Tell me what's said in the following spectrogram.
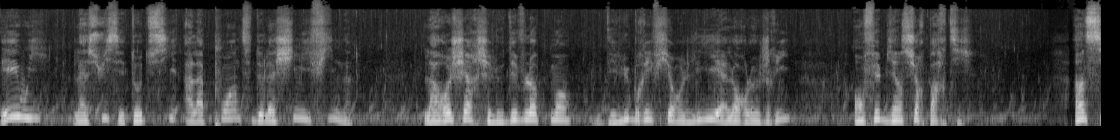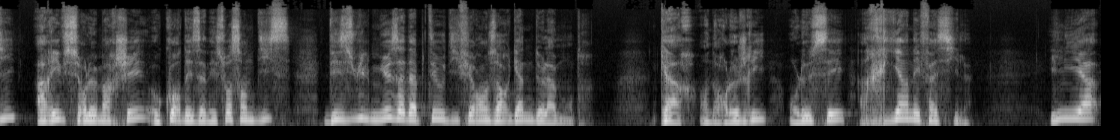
Et oui, la Suisse est aussi à la pointe de la chimie fine. La recherche et le développement des lubrifiants liés à l'horlogerie en fait bien sûr partie. Ainsi arrivent sur le marché, au cours des années 70, des huiles mieux adaptées aux différents organes de la montre. Car en horlogerie, on le sait, rien n'est facile. Il n'y a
